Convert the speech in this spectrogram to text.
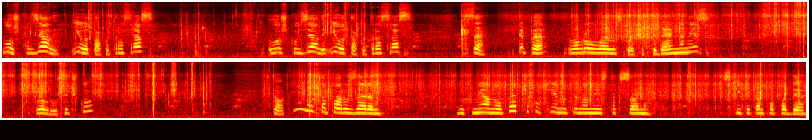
Ложку взяли і отак от раз-раз. Ложку взяли і отак от раз-раз. Все. Тепер лавровий листочок кидаємо на низ. Лаврушечку. Так, ну можна пару зерен духмяного перчику кинути на низ так само, скільки там попаде.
